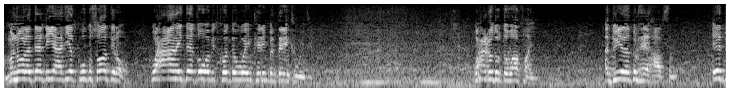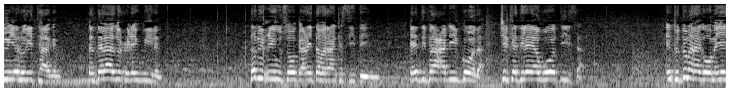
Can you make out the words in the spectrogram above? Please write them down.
ama noola deeqiyo hadiyad kuugu soo diro waxa aanay deeqo wabidkood dawayn karin bal dareenka weydiy waxaan cudur dawaafaya adduunyada dul heehaabsan ee duunyo rogay taagan. Daldalaadu xidhay wiilal dad wixii uu soo gaadhay dabar aan ka sii daynin. Ee difaaca dhiiggooda jidhka dilay awooddiisa intuu dumar agoomeeyey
